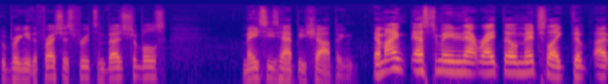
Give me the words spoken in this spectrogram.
who bring you the freshest fruits and vegetables Macey's Happy Shopping. Am I estimating that right though, Mitch? Like the I,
